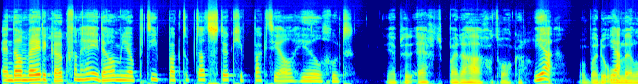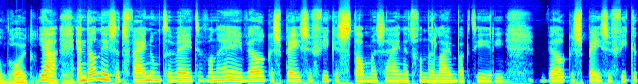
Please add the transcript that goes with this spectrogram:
en dan weet ik ook van, hé, hey, de homeopathie pakt op dat stukje pakt hij al heel goed. Je hebt het echt bij de haag getrokken. Ja, bij de oorlel ja. Ja, en dan is het fijn om te weten van hé, hey, welke specifieke stammen zijn het van de Lyme-bacterie? Welke specifieke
